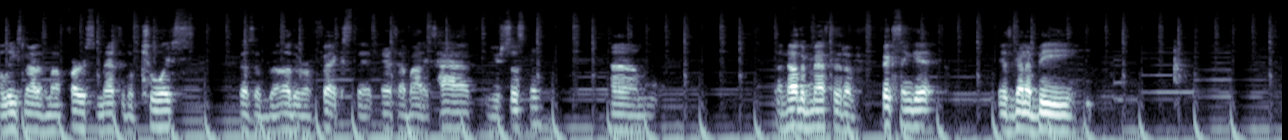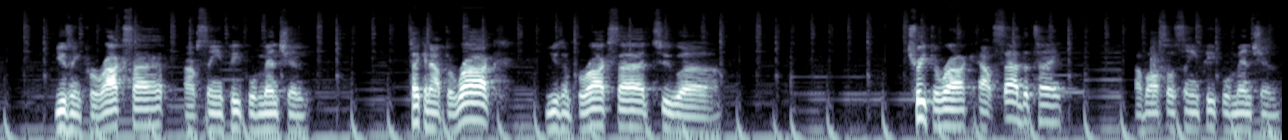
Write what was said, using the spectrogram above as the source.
at least not as my first method of choice because of the other effects that antibiotics have in your system. Um, another method of fixing it is going to be using peroxide. I've seen people mention taking out the rock, using peroxide to uh, treat the rock outside the tank. I've also seen people mention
